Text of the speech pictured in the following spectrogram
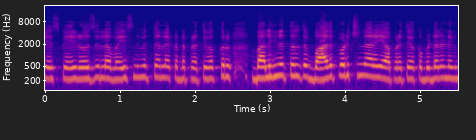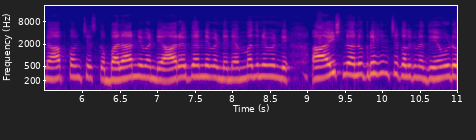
చేసుకో ఈ రోజుల్లో వయసు నిమిత్తం లేకుండా ప్రతి ఒక్క ఒక్కరూ బలహీనతలతో బాధపడుచున్నారయ్యా. ప్రతి ఒక్క బిడ్డలను జ్ఞాపకం చేసుకో. బలాన్ని ఇవ్వండి ఆరోగ్యాన్ని ఇవ్వండి నెమ్మదినివ్వండి ఆయుష్ను అనుగ్రహించగలిగిన దేవుడు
